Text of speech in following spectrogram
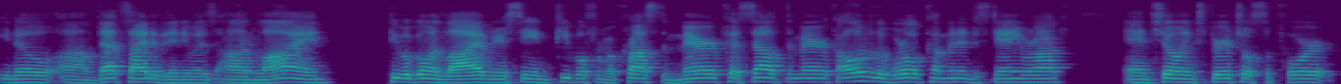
you know, um, that side of it, anyways, online. People going live, and you're seeing people from across America, South America, all over the world coming into Standing Rock and showing spiritual support,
